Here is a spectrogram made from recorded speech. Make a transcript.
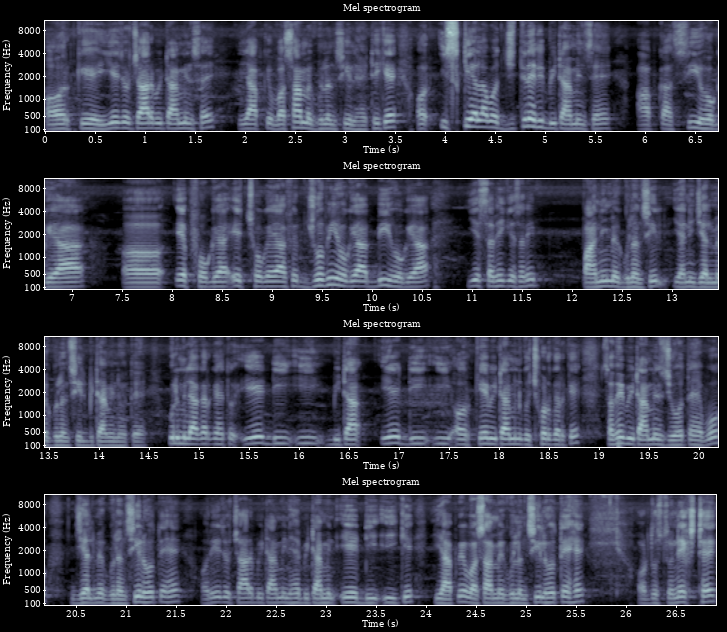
और के ये जो चार विटामिन है, ये आपके वसा में घुलनशील है, ठीक है? और इसके अलावा जितने भी विटामिन हैं, आपका सी हो गया एफ़ हो गया एच हो गया, फिर जो भी हो गया बी हो गया, ये सभी के सभी पानी में घुलनशील, यानी जल में घुलनशील विटामिन होते हैं। कुल मिलाकर कहें तो ए डी ई विटा ए डी ई और के विटामिन को छोड़ करके सभी विटामिन जो होते हैं वो जल में घुलनशील होते हैं और ये जो चार विटामिन है विटामिन ए डी ई के, ये आपके वसा में घुलनशील होते हैं। और दोस्तों नेक्स्ट है,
